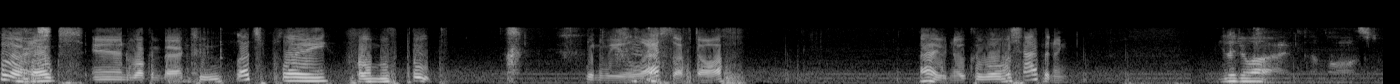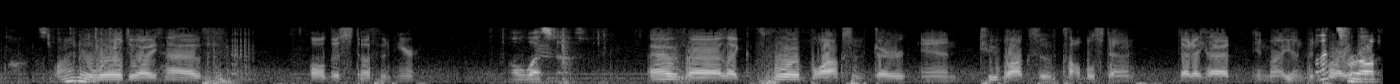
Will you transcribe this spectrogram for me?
Hello, Nice. folks, and welcome back to Let's Play Home of Poop. When we last left off, I have no clue what was happening. Neither do I. I'm lost. I'm lost. Why in the world do I have all this stuff in here? All what stuff? I have uh, like four blocks of dirt and two blocks of cobblestone that I had in my inventory. Well, that's where all the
